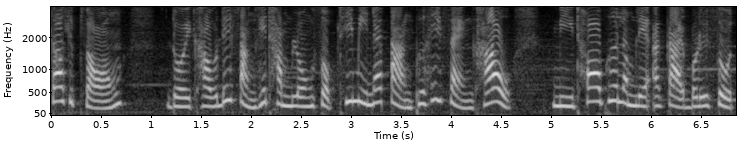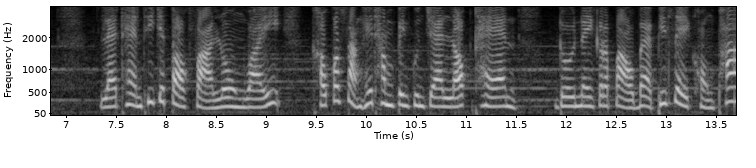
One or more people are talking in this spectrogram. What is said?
1792 โดยเขาได้สั่งให้ทำโลงศพที่มีหน้าต่างเพื่อให้แสงเข้า มีท่อเพื่อลำเลียงอากาศบริสุทธิ์ และแทนที่จะตอกฝาโลงไว้ เขาก็สั่งให้ทำเป็นกุญแจล็อกแทน โดยในกระเป๋าแบบพิเศษของผ้า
